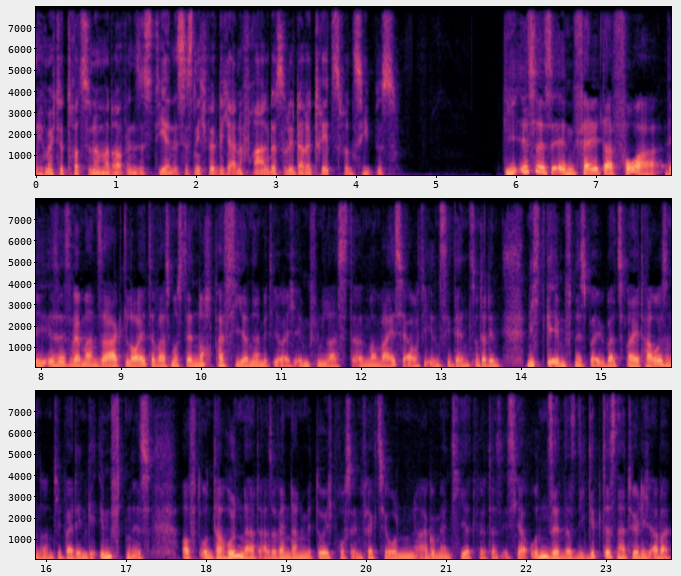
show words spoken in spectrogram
Ich möchte trotzdem nochmal darauf insistieren. Ist es nicht wirklich eine Frage des Solidaritätsprinzips? Die ist es im Feld davor. Die ist es, wenn man sagt, Leute, was muss denn noch passieren, damit ihr euch impfen lasst? Und man weiß ja auch, die Inzidenz unter den Nicht-Geimpften ist bei über 2000 und die bei den Geimpften ist oft unter 100. Also wenn dann mit Durchbruchsinfektionen argumentiert wird, das ist ja Unsinn. Das, die gibt es natürlich, aber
